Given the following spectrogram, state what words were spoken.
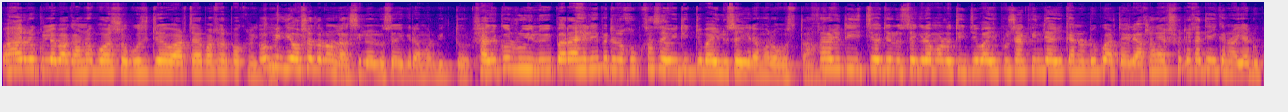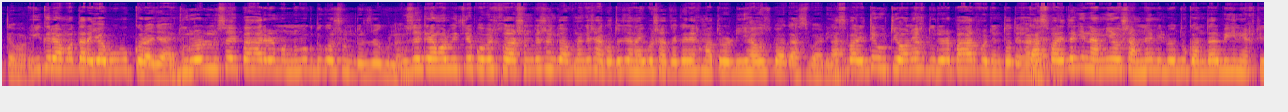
পাহাড়ের কুলে বাগানো পর সবুজ ঢেউ আর চারপাশের প্রকৃতি। সব মিলিয়ে অসাধারণ লাগছিল লুসাই গ্রামের ভিতর। সাজেকর রুই লুই পাড়া হেলি পেটের খুব খাসে ঐতিহ্যবাহী লুসাই গ্রামের অবস্থা। আপনারা যদি ইচ্ছে হয় যে লুসাই গ্রামের ঐতিহ্যবাহী পোশাক কিনতে এখানে ঢুকবার তাহলে আপনারা একশো টাকা দিয়ে এখানে ইয়া ঢুকতে পারো? এই গ্রামের দ্বারা ইয়া উপভোগ করা যায়। দূরের লুসাই পাহাড়ের মনোমুগ্ধকর সৌন্দর্যগুলো। লুসাই গ্রামের ভিতরে প্রবেশ করার সঙ্গে সঙ্গে আপনাকে স্বাগত জানাইবো সাজেকের একমাত্র ডি হাউস বা গাছবাড়ি। গাছবাড়িতে উঠে অনেক দূরের পাহাড় পর্যন্ত দেখা গাছবাড়ি থেকে নামিয়েও সামনে মিলবে দোকানদার বিহীন একটি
